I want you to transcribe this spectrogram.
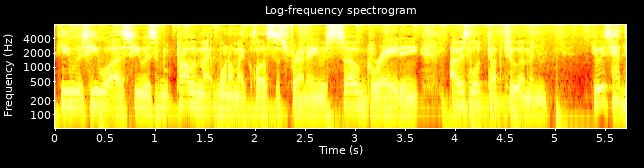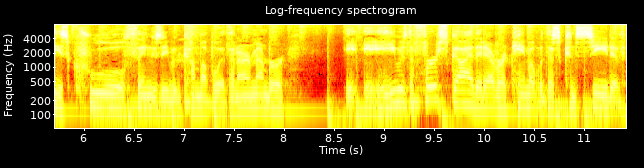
He was, he was, he was probably my, one of my closest friends, and he was so great. And he, I always looked up to him, and he always had these cool things he would come up with. And I remember he, he was the first guy that ever came up with this conceit of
